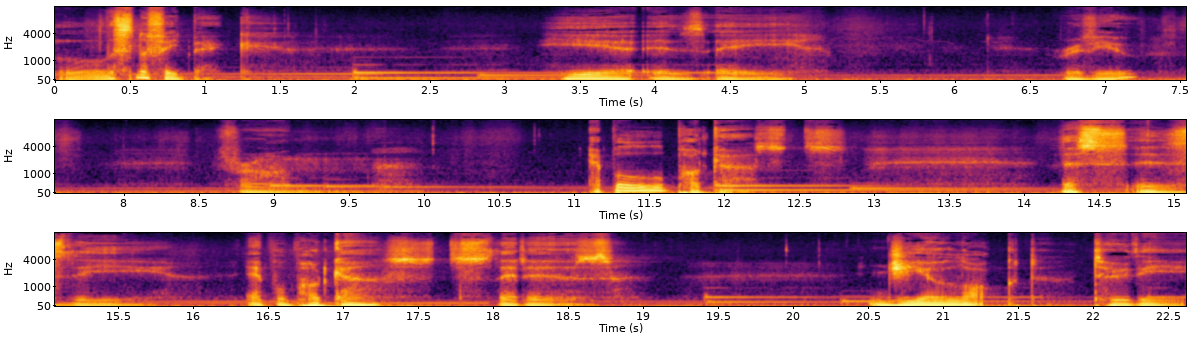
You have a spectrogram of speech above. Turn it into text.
listener feedback. Here is a review from Apple Podcasts. This is the Apple Podcasts that is geolocked to the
